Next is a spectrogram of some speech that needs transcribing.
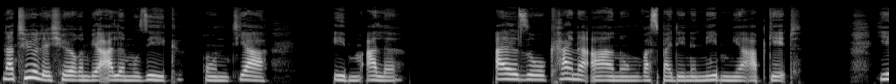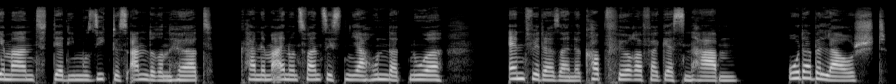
Natürlich hören wir alle Musik, und ja, eben alle. Also keine Ahnung, was bei denen neben mir abgeht. Jemand, der die Musik des anderen hört, kann im 21. Jahrhundert nur entweder seine Kopfhörer vergessen haben oder belauscht,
